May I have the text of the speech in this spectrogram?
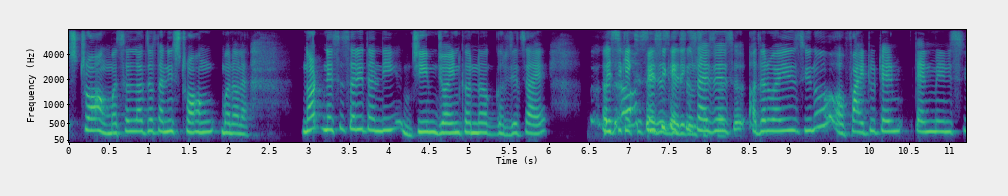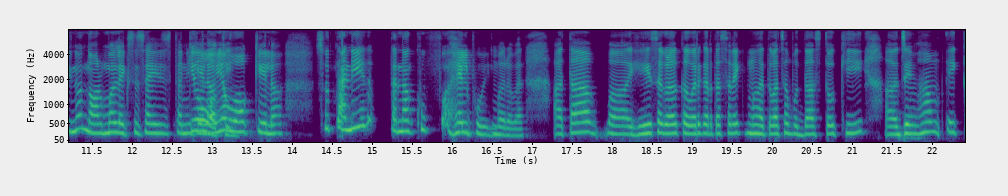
स्ट्राँग मसलला जर त्यांनी स्ट्राँग बनवला नॉट नेसेसरी त्यांनी जिम जॉइन करणं गरजेचं आहे. बेसिक एक्सरसाइजेस बेसिक घरी करू शकतात. एक्सरसाइजेस अदरवाईज यू नो अ, 5 to 10 10 minutes you know normal exercise त्यांनी किंवा केलं या वॉकिंग. वॉक केलं. सो त्यांनी त्यांना खूप हेल्प होईल. बरोबर. आता अ, हे सगळं कव्हर करत असताना एक महत्त्वाचा मुद्दा असतो, की अ, जेव्हा एक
